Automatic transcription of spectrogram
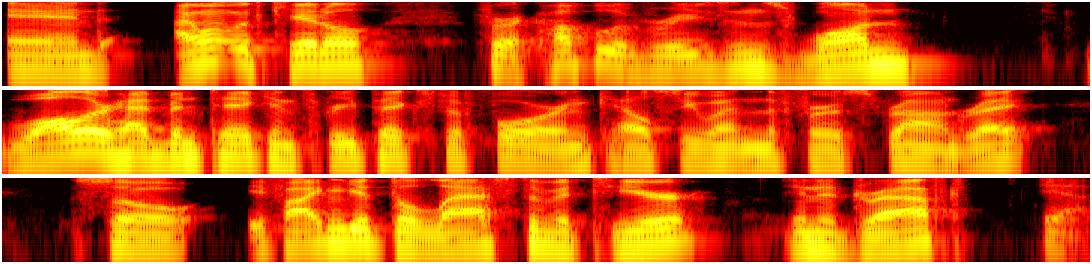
and I went with Kittle for a couple of reasons. One, Waller had been taken three picks before, and Kelce went in the first round, right? So if I can get the last of a tier in a draft, yeah,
